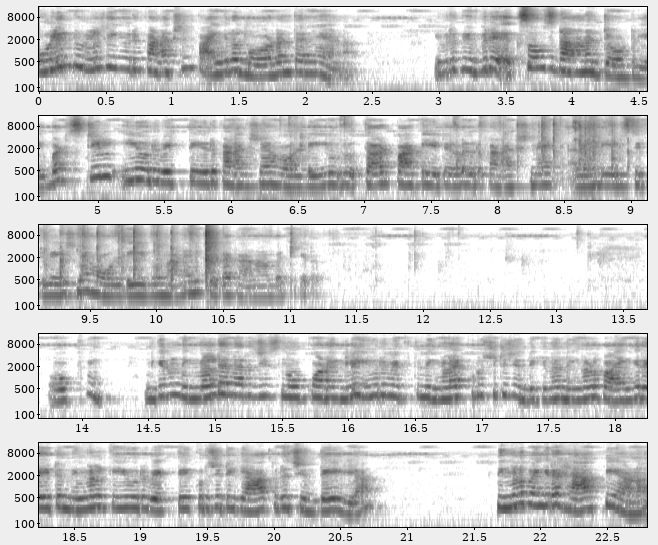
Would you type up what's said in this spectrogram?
ഉള്ളിന്റെ ഉള്ളിൽ ഈ ഒരു കണക്ഷൻ ഭയങ്കര ബോർഡൻ തന്നെയാണ്. ഇവർക്ക് ഇവർ എക്സോസ്ഡ് ആണ് ടോട്ടലി ബട്ട് സ്റ്റിൽ ഈ ഒരു വ്യക്തി ഒരു കണക്ഷനെ ഹോൾഡ് ചെയ്യും ഒരു തേർഡ് പാർട്ടി ആയിട്ടുള്ള ഒരു കണക്ഷനെ അല്ലെങ്കിൽ ഈ ഒരു സിറ്റുവേഷനെ ഹോൾഡ് ചെയ്യുന്നു എന്നാണ് എനിക്കിവിടെ കാണാൻ പറ്റിയത്. ഓക്കെ എനിക്കത് നിങ്ങളുടെ എനർജീസ് നോക്കുവാണെങ്കിൽ ഈ ഒരു വ്യക്തി നിങ്ങളെ കുറിച്ചിട്ട് ചിന്തിക്കുന്നത് നിങ്ങൾ ഭയങ്കരമായിട്ട് നിങ്ങൾക്ക് ഈ ഒരു വ്യക്തിയെ കുറിച്ചിട്ട് യാതൊരു ചിന്തയില്ല. നിങ്ങൾ ഭയങ്കര ഹാപ്പിയാണ്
